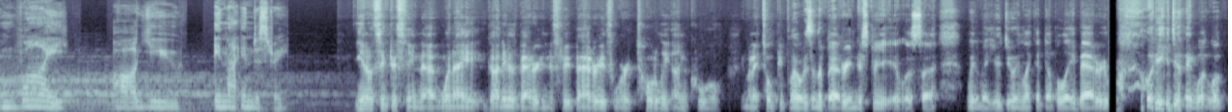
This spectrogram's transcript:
and why are you in that industry? You know, it's interesting. Uh, when I got into the battery industry, batteries were totally uncool when I told people I was in the battery industry, it was, uh, wait a minute, you're doing like a double A battery? what are you doing? What, what,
